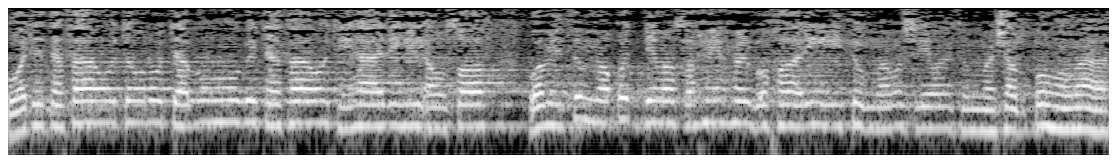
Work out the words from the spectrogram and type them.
وتتفاوت رتبه بتفاوت هذه الأوصاف ومن ثم قدم صحيح البخاري ثم مسلم ثم شرطهما.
